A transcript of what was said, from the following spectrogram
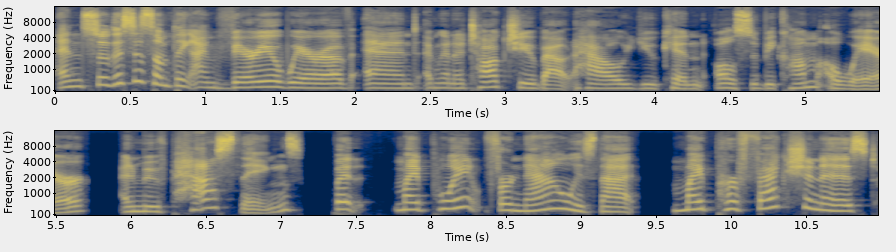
And so this is something I'm very aware of. And I'm going to talk to you about how you can also become aware and move past things. But my point for now is that my perfectionist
